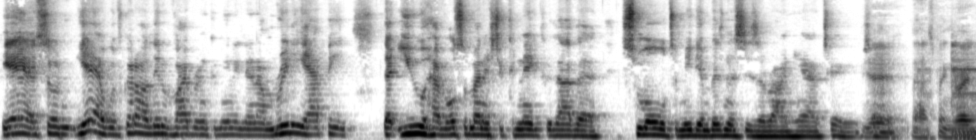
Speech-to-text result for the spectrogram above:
Yeah, so yeah, we've got our little vibrant community, and I'm really happy that you have also managed to connect with other small to medium businesses around here too. So, Yeah, no, it's been great.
